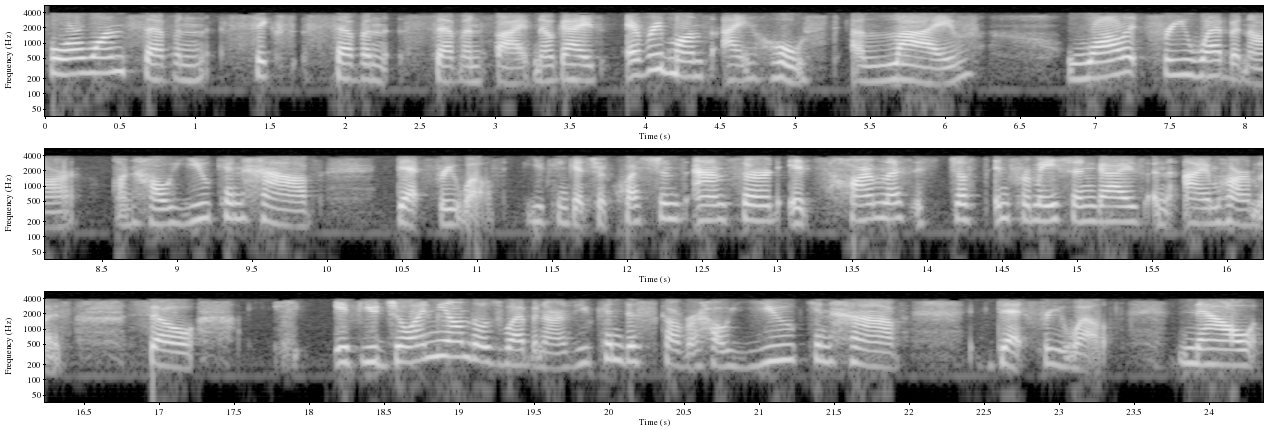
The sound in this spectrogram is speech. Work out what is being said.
four one seven six seven seven five. Now, guys, every month I host a live wallet free webinar on how you can have debt free wealth. You can get your questions answered. It's harmless. It's just information, guys, and I'm harmless. So if you join me on those webinars, you can discover how you can have debt free wealth. Now,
